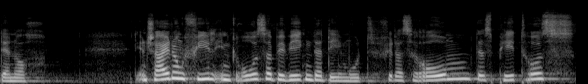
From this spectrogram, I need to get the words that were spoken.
dennoch. Die Entscheidung fiel in großer bewegender Demut für das Rom des Petrus,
